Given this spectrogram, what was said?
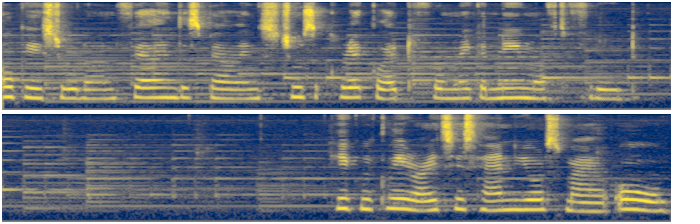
Okay, student, fill in the spellings. Choose a correct letter for make a name of the fruit. He quickly writes his hand your smile. Oh,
